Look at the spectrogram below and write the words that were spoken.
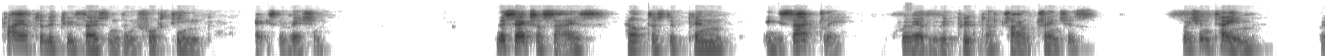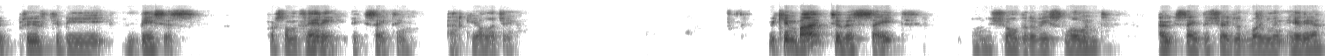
prior to the 2014 excavation. This exercise helped us to pin exactly where we would put our trial trenches, which in time would prove to be the basis for some very exciting archaeology. We came back to this site on the shoulder of East Lomond, outside the scheduled monument area,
